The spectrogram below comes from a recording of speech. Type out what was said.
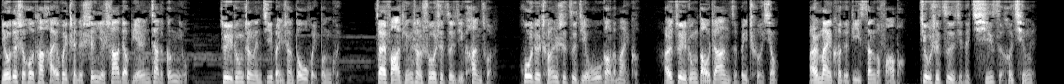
有的时候，他还会趁着深夜杀掉别人家的耕牛。最终，证人基本上都会崩溃，在法庭上说是自己看错了，或者承认是自己诬告了麦克。而最终导致案子被撤销。而麦克的第三个法宝就是自己的妻子和情人，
